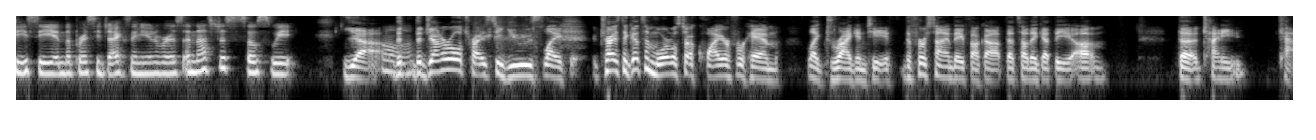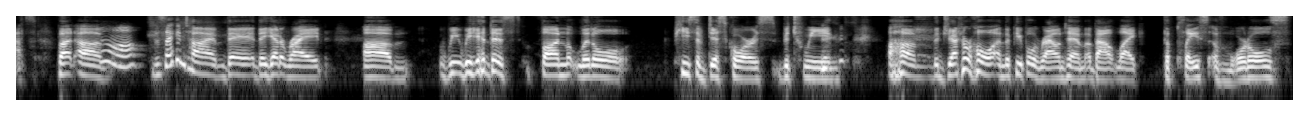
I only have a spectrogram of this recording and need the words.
DC in the Percy Jackson universe, and that's just so sweet. Yeah, the, the general tries to use like tries to get some mortals to acquire for him like dragon teeth. The first time they fuck up, that's how they get the um the tiny cats. But um Aw. the second time they they get it right, um we we get this fun little piece of discourse between um the general and the people around him about like the place of mortals,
